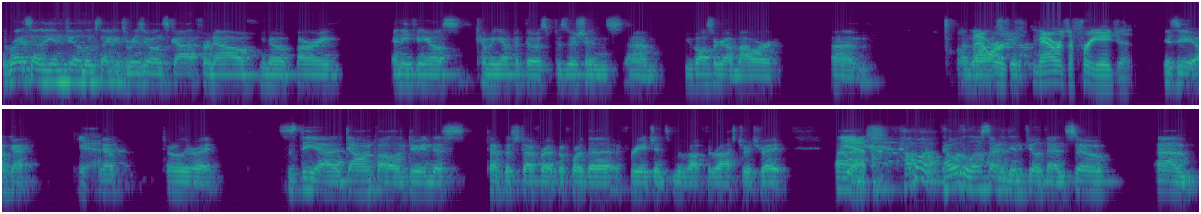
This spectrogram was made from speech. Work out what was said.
the right side of the infield looks like it's Rizzo and Scott for now, you know, barring anything else coming up at those positions. Um, you've also got Mauer. Um, well, Mauer, Mauer's a free agent. Is he? Okay. Yeah. Yep. Totally right. This is the uh, downfall of doing this type of stuff right before the free agents move off the rosters, right? Um, yes. How about how about the left side of the infield then? So, um,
